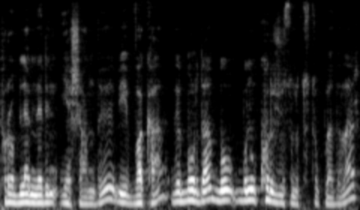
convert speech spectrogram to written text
problemlerin yaşandığı bir vaka ve burada bu bunun kurucusunu tutukladılar.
